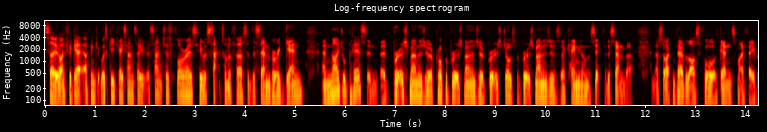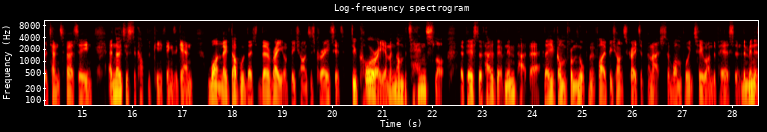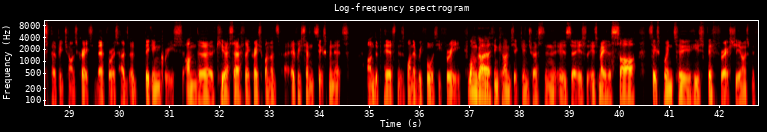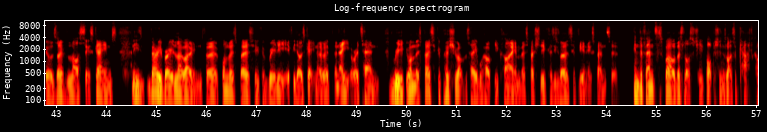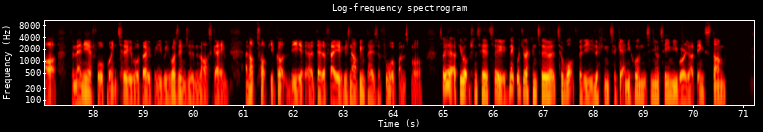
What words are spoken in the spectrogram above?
Uh, so I forget. I think it was Quique Sanchez Flores. He was sacked on the first of December again, and Nigel Pearson, a British manager, a proper British manager, British jobs for British managers, uh, came in on the sixth of December. Uh, so I compare the last four again to my favourite ten to thirteen, and noticed a couple of key things again. One, they doubled the, rate of big chances created. Doucouré in the number ten slot appears to have had a bit of an impact there. They've gone from 0.5 big chances created per match to 1.2 under Pearson. The minutes per big chance created, therefore has had a big increase. Under QSF, they created one every 76 minutes. Under Pearson, it's one every 43. One guy I think I'm particularly interested in is uh, is Ismaila Sarr, 6.2. He's fifth for XG amongst midfielders over the last six games. He's very, very low owned for one of those players who could really, if he does get, you know, an eight or a 10, really be one of those players who could push you up the table, help you climb, especially because he's relatively inexpensive in defence as well, there's lots of cheap options, like of Cathcart, Femenia 4.2, although he, he was injured in the last game. And up top, you've got the uh, Deulofeu, who's now being played as a forward once more. So yeah, a few options here too. Nick, what do you reckon to uh, to Watford? Are you looking to get any Hornets in your team? Are you worried about being stung?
